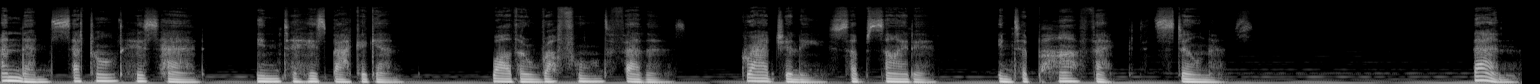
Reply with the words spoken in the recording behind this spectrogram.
and then settled his head into his back again while the ruffled feathers gradually subsided into perfect stillness. Then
